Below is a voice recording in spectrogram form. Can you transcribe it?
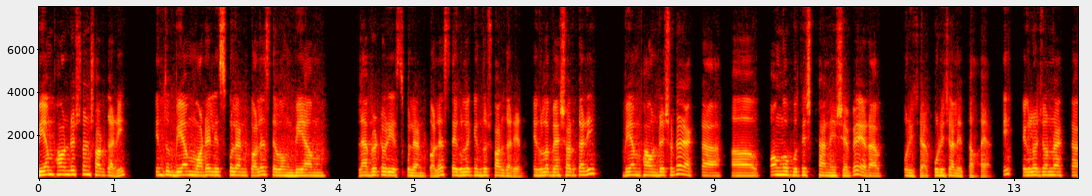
বিএম ফাউন্ডেশন সরকারি কিন্তু BM model school and college এবং BM laboratory school and college এগুলো কিন্তু সরকারি না। এগুলো বেসরকারি বিএম ফাউন্ডেশনের একটা অঙ্গ প্রতিষ্ঠান হিসেবে এরা পরিচালিত হয় আর কি এগুলোর জন্য একটা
